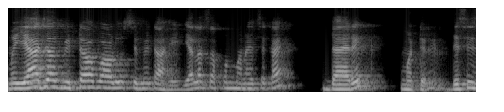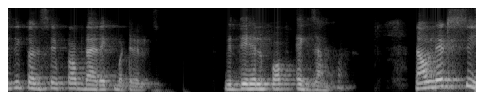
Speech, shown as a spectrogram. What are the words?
मग या ज्या विटा वाळू सिमेंट आहे यालाच आपण म्हणायचं काय? Direct material this is the concept of direct material with the help of example now let see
